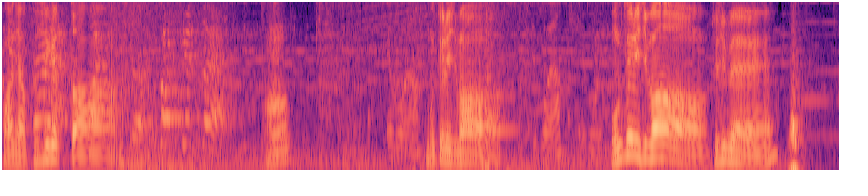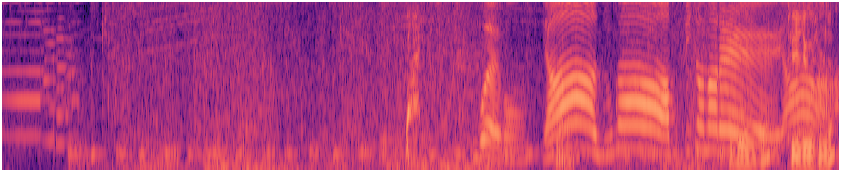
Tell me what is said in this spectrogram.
많이 아프시겠다 어? 얘 뭐야? 멍 때리지 마얘 뭐야? 얘 뭐야? 멍 때리지 마 조심해 뭐야 이거? 야 누가 앞비 전화를? 야. 뒤지고 싶냐?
